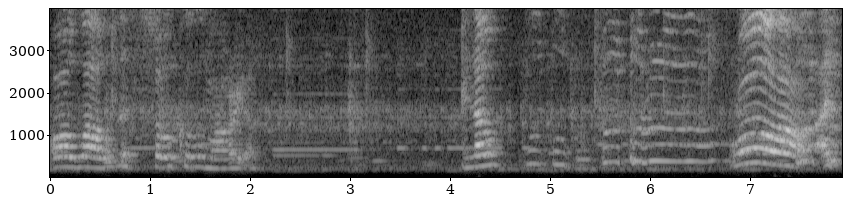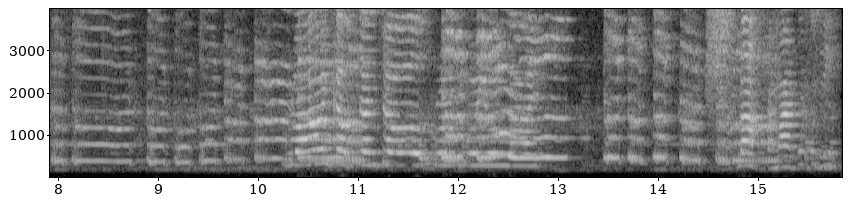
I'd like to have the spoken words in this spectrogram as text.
Oh wow, that's so cool, Mario. Hello? Oh, I- run, Captain Toad, run for your life. Shh, basta, Marco, sì.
